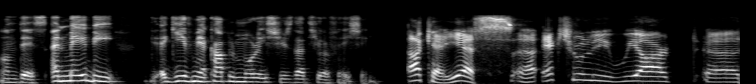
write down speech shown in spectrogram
on this, and maybe give me a couple more issues that you're facing? Okay. Yes. Uh, actually, we are uh,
